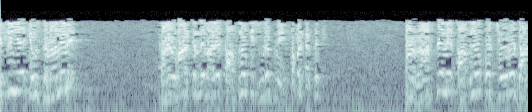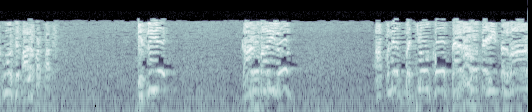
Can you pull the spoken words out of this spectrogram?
اس لیے کہ اس زمانے میں کاروبار کرنے والے قافلوں کی صورت میں سفر کرتے تھے۔ اور راستے میں قافلوں کو چوروں ڈاکوؤں سے پالا پڑتا تھا۔ اس لیے کاروباری لوگ اپنے بچوں کو پیدا ہوتے ہی تلوار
